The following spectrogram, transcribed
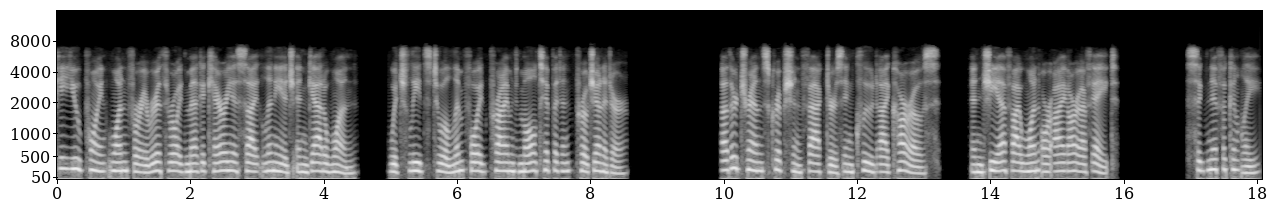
PU.1 for erythroid megakaryocyte lineage and GATA1, which leads to a lymphoid primed multipotent progenitor. Other transcription factors include Ikaros, and GFI1 or IRF8. Significantly,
